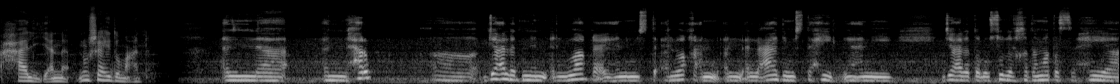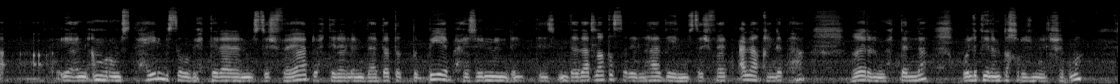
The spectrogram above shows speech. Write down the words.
حاليا. نشاهد معا. الحرب جعلت من الواقع يعني مست... الواقع العادي مستحيل. يعني جعلت الوصول للخدمات الصحية يعني أمر مستحيل بسبب احتلال المستشفيات واحتلال الإمدادات الطبية بحيث أن الإمدادات لا تصل إلى هذه المستشفيات على قلتها غير المحتلة والتي لم تخرج من الخدمة. آه،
